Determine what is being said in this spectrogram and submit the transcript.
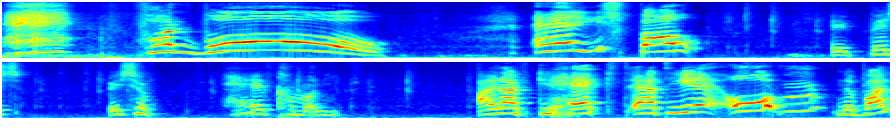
Hä? Von wo? Ey, ich bau. Ey, welch. Ich hab. Hä, kann man. Einer hat gehackt. Er hat hier oben eine Wand,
